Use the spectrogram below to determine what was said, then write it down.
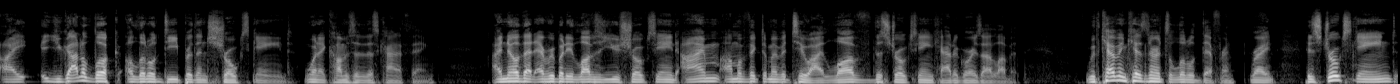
I you got to look a little deeper than strokes gained when it comes to this kind of thing. I know that everybody loves to use strokes gained. I'm I'm a victim of it too. I love the strokes gained categories. I love it. With Kevin Kisner, it's a little different, right? His strokes gained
